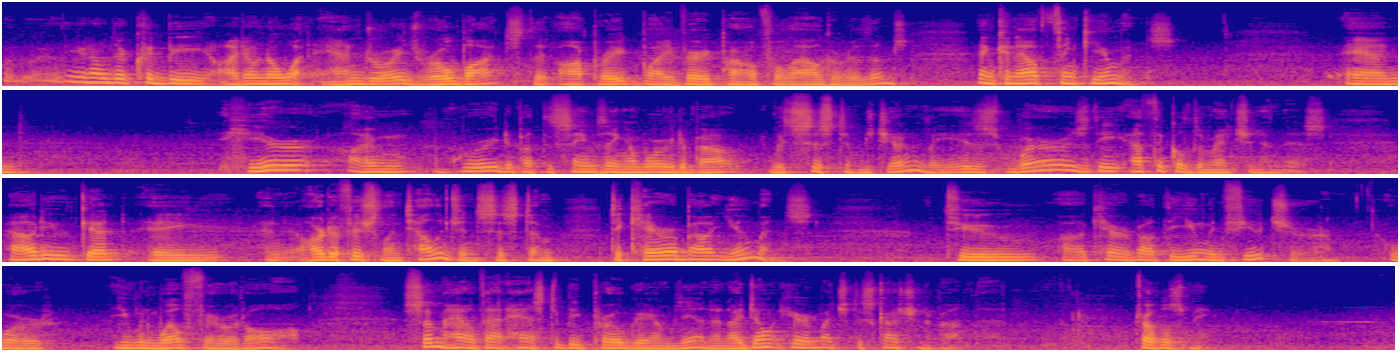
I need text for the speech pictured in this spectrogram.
you know, there could be, I don't know what, androids, robots that operate by very powerful algorithms and can outthink humans. And here I'm worried about the same thing I'm worried about with systems generally is where is the ethical dimension in this? How do you get a, an artificial intelligence system to care about humans, to uh, care about the human future or human welfare at all? Somehow that has to be programmed in, and I don't hear much discussion about that. Troubles me.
